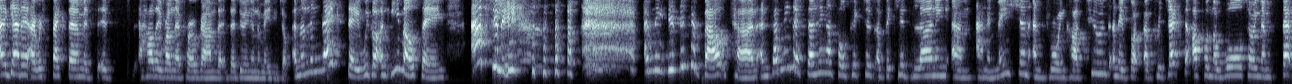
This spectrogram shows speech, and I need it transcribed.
i get it i respect them it's it's how they run their program that they're doing an amazing job and then the next day we got an email saying actually and they did this about turn and suddenly they're sending us all pictures of the kids learning um, animation and drawing cartoons and they've got a projector up on the wall showing them step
